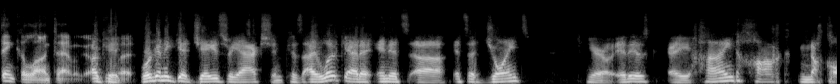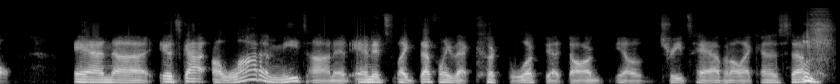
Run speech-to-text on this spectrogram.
think a long time ago. Okay, but we're gonna get Jay's reaction because I look at it and it's uh it's a joint. Here, it is a hind hock knuckle, and uh, it's got a lot of meat on it, and it's like definitely that cooked look that dog you know treats have and all that kind of stuff.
